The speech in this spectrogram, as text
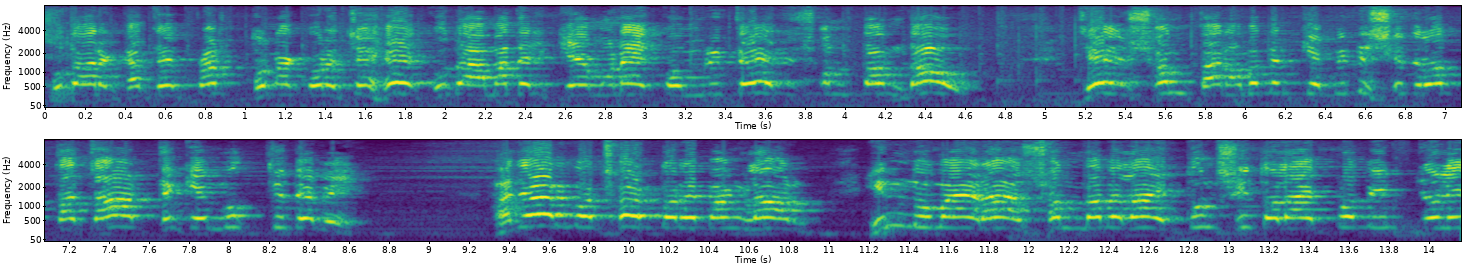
খুদার কাছে প্রার্থনা করেছে হে খুদা আমাদেরকে এমন এক অমৃতের সন্তান দাও যে সন্তান আমাদেরকে বিদেশিদের অত্যাচার থেকে মুক্তি দেবে। হাজার বছর ধরে বাংলার হিন্দু মায়েরা সন্ধ্যাবেলায় তুলসী তলায় প্রদীপ জ্বলে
